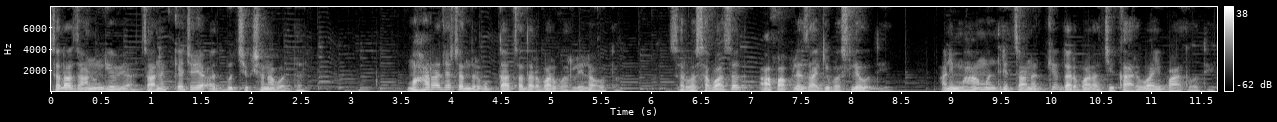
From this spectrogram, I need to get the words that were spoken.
चला जाणून घेऊया चाणक्याच्या या अद्भुत शिक्षणाबद्दल. महाराजा चंद्रगुप्ताचा दरबार भरलेला होता. सर्व सभासद आपापल्या जागी बसले होते आणि महामंत्री चाणक्य दरबाराची कारवाई पाहत होते.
